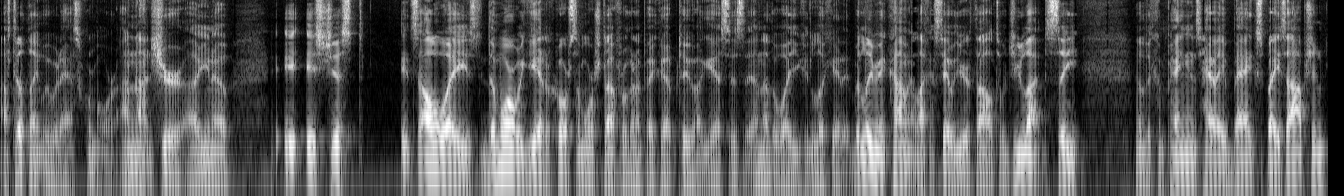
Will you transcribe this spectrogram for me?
I still think we would ask for more. I'm not sure. Uh, you know, it, it's just it's always the more we get, of course, the more stuff we're going to pick up too. I guess is another way you could look at it. But leave me a comment, like I said, with your thoughts. Would you like to see you know, the companions have a bag space option?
